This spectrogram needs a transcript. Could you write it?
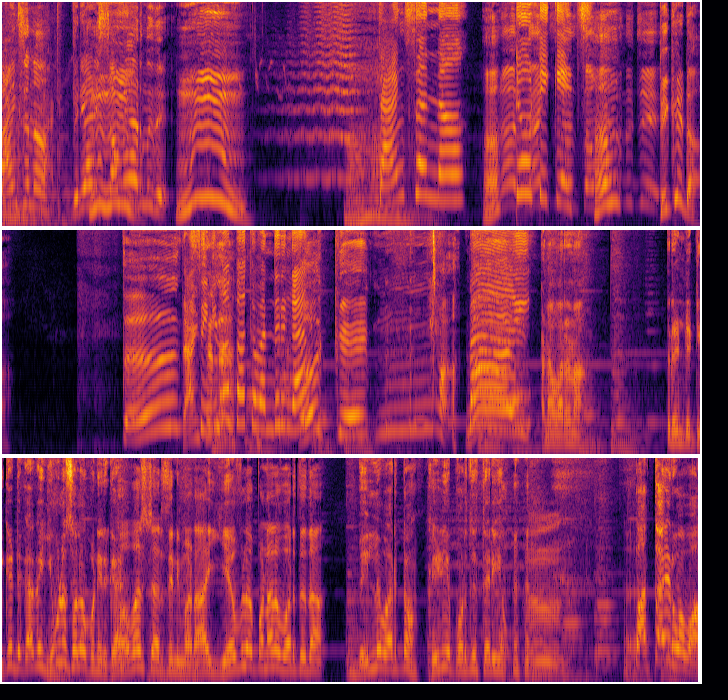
தேங்க்ஸ் அண்ணா. பிரியாணி செமையா இருந்தது. தேங்க்ஸ் அண்ணா? Two tickets? டிக்கெட்டா சினிமா பார்க்க வந்துருங்க. ஓகே பை அண்ணா வரண்ணா. ரெண்டு டிக்கெட்டுக்காக இவ்வளவு செலவு பண்ணிருக்க? பவர் ஸ்டார் சினிமாடா எவ்வளவு பண்ணாலும் ஒர்த்து தான். பில்லு வரட்டும். கிழிய பொறுத்து தெரியும். ம், பத்தாயிரம் ரூபாவா?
